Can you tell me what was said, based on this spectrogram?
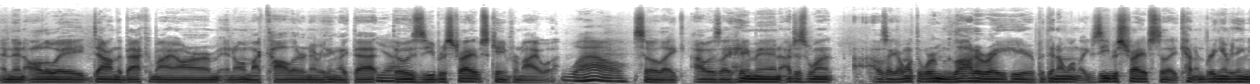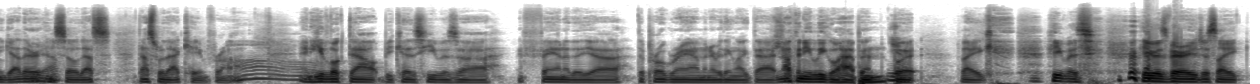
and then all the way down the back of my arm and on my collar and everything like that. Yeah. Those zebra stripes came from Iowa. Wow. So like I was like, hey man, I just want I was like, I want the word mulatto right here, but then I want like zebra stripes to like kind of bring everything together. Yeah. And so that's that's where that came from. Oh. And he looked out because he was uh, a fan of the uh, the program and everything like that. Nothing illegal happened, Yeah. but like he was he was very just like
